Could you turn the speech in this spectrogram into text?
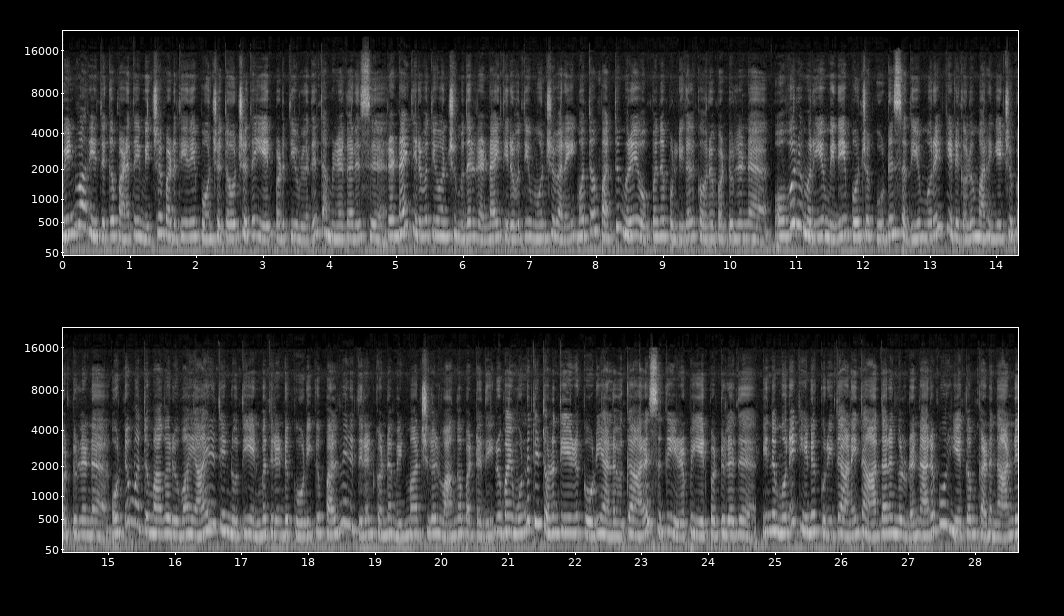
மின் வாரியத்துக்கு பணத்தை மிச்சப்படுத்தியதை போன்ற தோற்றத்தை ஏற்படுத்தியுள்ளது தமிழக அரசு. இரண்டாயிரத்தி இருபத்தி ஒன்று முதல் இரண்டாயிரத்தி இருபத்தி மூன்று வரை மொத்தம் பத்து முறை ஒப்பந்த புள்ளிகள் கோரப்பட்டுள்ளன. ஒவ்வொரு முறையும் இதே போன்ற கூட்டு சதியும் முறைகேடுகளும் அரங்கேற்றப்பட்டுள்ளன. ஒட்டுமொத்தமாக ரூபாய் ஆயிரத்தி நூத்தி எண்பத்தி இரண்டு கோடிக்கு பல்வேறு திறன் கொண்ட மின்மாற்றிகள் வாங்கப்பட்டது. வாங்கப்பட்டதில் ரூபாய் முன்னூத்தி தொண்ணூத்தி ஏழு கோடி அளவுக்கு அரசுக்கு இழப்பு ஏற்பட்டுள்ளது. இந்த முறைகேடு குறித்த அனைத்து ஆதாரங்களுடன் அறப்போர் இயக்கம் கடந்த ஆண்டு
